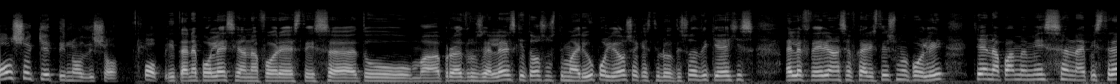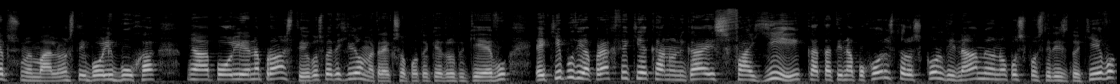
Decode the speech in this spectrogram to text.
όσο και την Οδυσσό. Ήταν πολλές οι αναφορές ε, του ε, Προέδρου Ζελένσκι τόσο στη Μαριούπολη όσο και στην Οδυσσό. Και έχεις ελευθερία να σε ευχαριστήσουμε πολύ και να πάμε εμείς να επιστρέψουμε μάλλον στην πόλη Μπούχα, μια πόλη, ένα προάστιο 25 χιλιόμετρα έξω από το κέντρο του Κιέβου, εκεί που διαπράχθηκε κανονικά η σφαγή κατά την αποχώρηση των ρωσικών δυνάμεων όπως υποστηρίζει το Κίεβο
